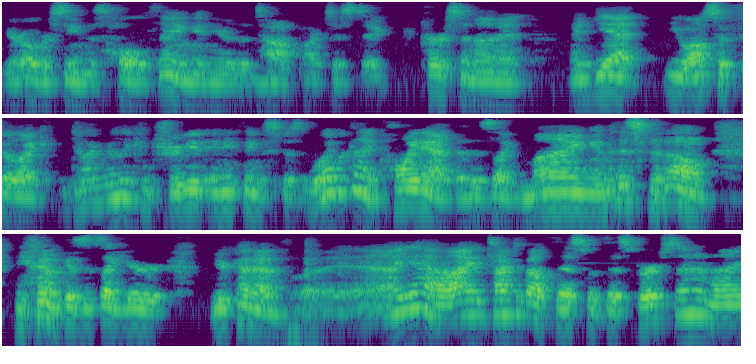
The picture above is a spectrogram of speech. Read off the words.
you're overseeing this whole thing and you're the top artistic person on it and yet you also feel like, do I really contribute anything specific? What, what can I point at that is like mine in this film? You know, because it's like you're you're kind of uh, yeah. I talked about this with this person, and I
